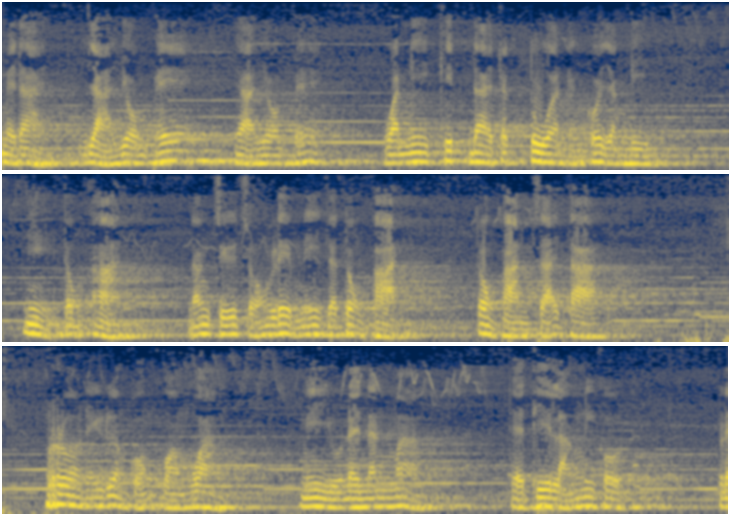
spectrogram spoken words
ไม่ได้ อย่ายอมแพ้ อย่ายอมแพ้ วันนี้คิดได้สักตัวหนึ่งก็ยังดี นี่ต้องอ่าน หนังสือสองเล่มนี้จะต้องผ่าน ต้องผ่านสายตา เพราะในเรื่องของความว่าง มีอยู่ในนั้นมาก แต่ทีหลังนี่ก็แปล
